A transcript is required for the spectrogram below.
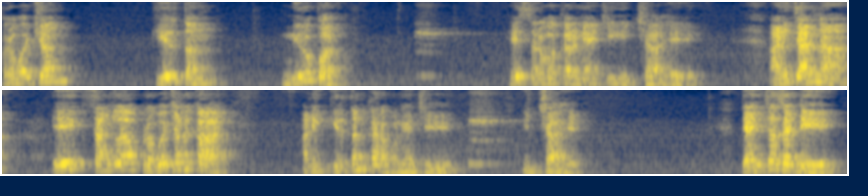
प्रवचन कीर्तन निरूपण हे सर्व करण्याची इच्छा आहे आणि ज्यांना एक चांगला प्रवचनकार आणि कीर्तनकार होण्याची इच्छा आहे. त्यांच्यासाठी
